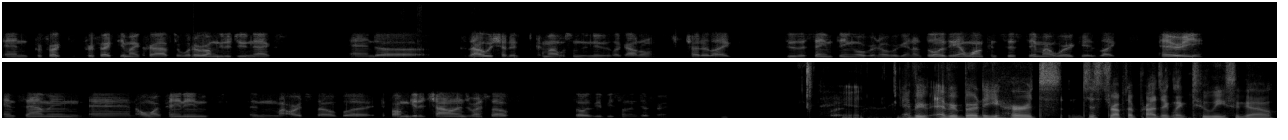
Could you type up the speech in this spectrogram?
and perfect perfecting my craft or whatever I'm gonna do next. And uh, because I always try to come out with something new. Like I don't try to like do the same thing over and over again. The only thing I want consistent in my work is like Perry and salmon and all my paintings and my art style. But if I'm gonna challenge myself, it's always gonna be something different. But Yeah. Every everybody hurts just dropped a project like two weeks ago,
